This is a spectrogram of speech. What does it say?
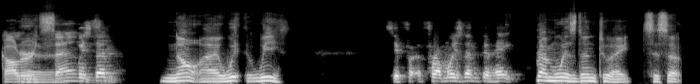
Colored Euh, Sands. Wisdom. Non, euh, oui, oui, C'est fr- From Wisdom to Hate. From Wisdom to Hate, c'est ça.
